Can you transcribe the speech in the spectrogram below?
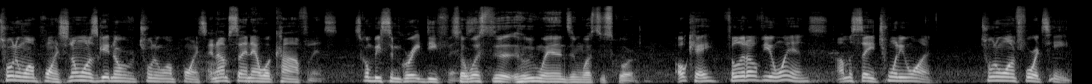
21 points. No one's getting over 21 points, and I'm saying that with confidence. It's gonna be some great defense. So what's the who wins and what's the score? Okay, Philadelphia wins. I'm gonna say 21, 21-14,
